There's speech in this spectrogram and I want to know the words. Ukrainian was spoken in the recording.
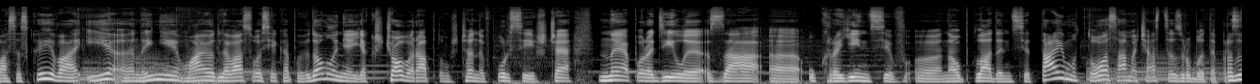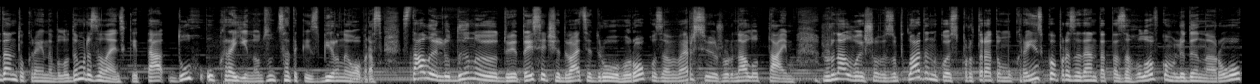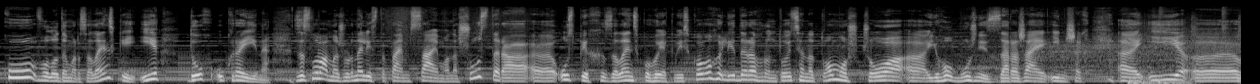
вас із Києва. І е, нині маю для вас ось яке повідомлення. Якщо ви раптом ще не в курсі, ще не пораділи за е, українців е, на обкладинці Тайм, то саме час це зробити. Президент України Володимир Зеленський та дух України. Ну це такий збірний образ. Стали людиною 2022 року за версією журналу Тайм. Журнал вийшов із обкладинкою з портретом українського президента та заголовком Людина року Володимир Зеленський і дух України. За словами журналіста Тайм Саймона Шустера, е, успіх Зеленського як військового лідера ґрунтується на тому, що е, його мужність заражає інших. Е, І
